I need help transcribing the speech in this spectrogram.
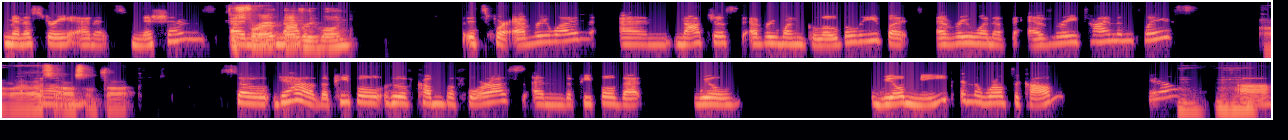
ministry and its missions. It's for not- everyone. it's for everyone and not just everyone globally, but everyone of every time and place. Oh, wow. That's an Um, awesome thought. So, yeah, the people who have come before us and the people that will we'll meet in the world to come, you know, Mhm. uh,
